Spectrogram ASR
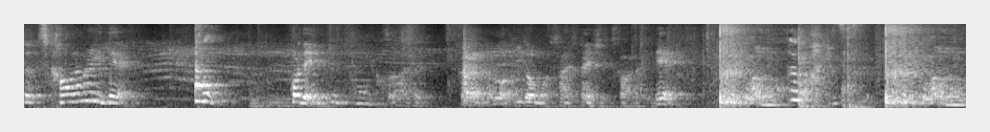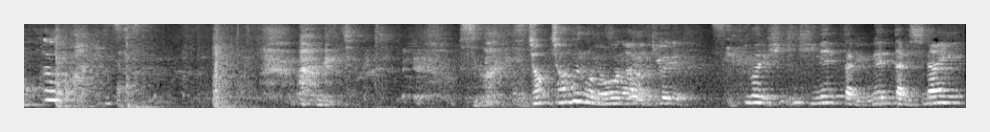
それ使わないでこれでいい体の移動も大して使わないでジャジャブのような勢いでいわゆるひひひねったりうねったりしない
